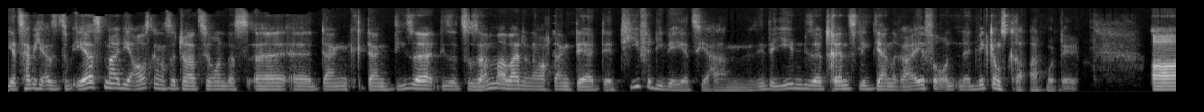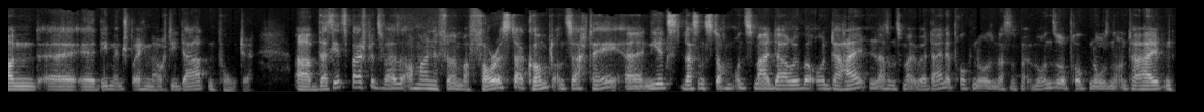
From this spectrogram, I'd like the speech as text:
jetzt habe ich also zum ersten Mal die Ausgangssituation, dass äh, äh, dank, dank dieser, dieser Zusammenarbeit und auch dank der, der Tiefe, die wir jetzt hier haben, hinter jedem dieser Trends liegt ja ein Reife- und ein Entwicklungsgradmodell. Und äh, dementsprechend auch die Datenpunkte. Äh, dass jetzt beispielsweise auch mal eine Firma Forrester kommt und sagt, hey äh, Nils, lass uns doch uns mal darüber unterhalten, lass uns mal über deine Prognosen, lass uns mal über unsere Prognosen unterhalten.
